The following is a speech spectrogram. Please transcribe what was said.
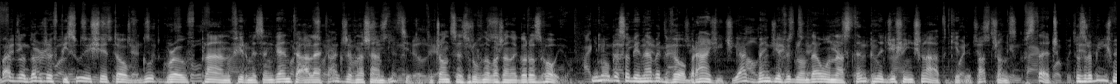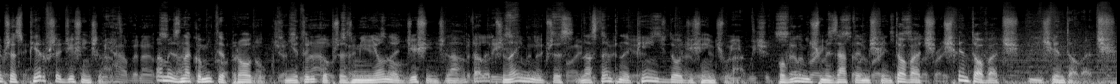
Bardzo dobrze wpisuje się to w Good Growth Plan firmy Syngenta, ale także w nasze ambicje dotyczące zrównoważonego rozwoju. Nie mogę sobie nawet wyobrazić, jak będzie wyglądało następne 10 lat, kiedy patrząc wstecz, to zrobiliśmy przez pierwsze 10 lat. Mamy znakomity produkt, nie tylko przez minione 10 lat, ale przynajmniej przez następne 5 do 10 lat. Powinniśmy zatem świętować, świętować i świętować.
